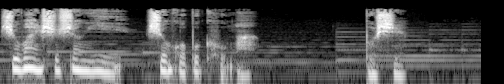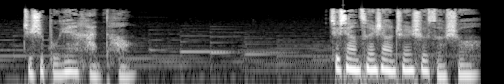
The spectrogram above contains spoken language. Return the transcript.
是万事胜意，生活不苦吗？不是，只是不愿喊疼。就像村上春树所说：“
